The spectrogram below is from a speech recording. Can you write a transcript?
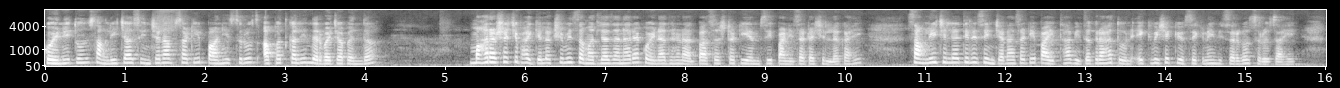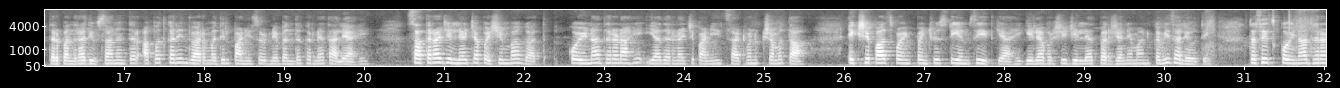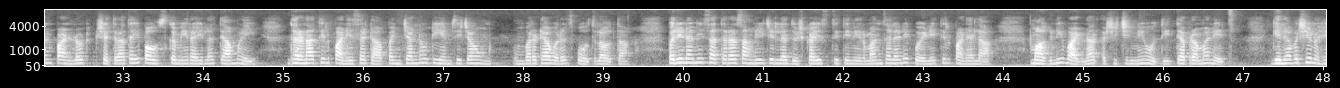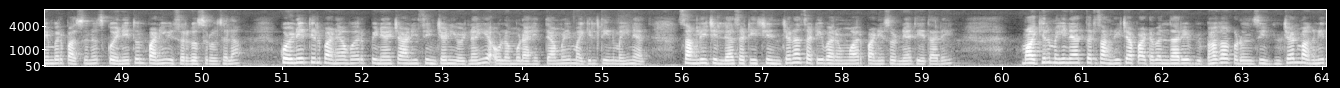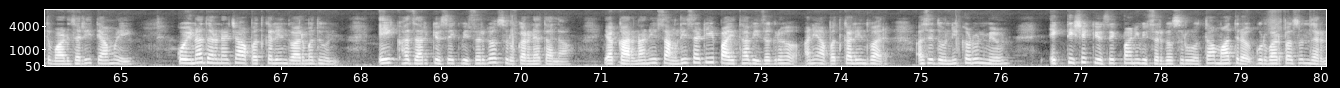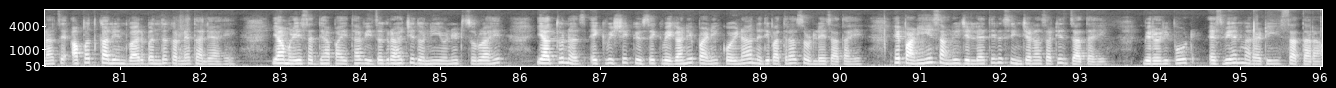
कोयनेतून सांगलीच्या सिंचनासाठी पाणी सुरूच आपत्कालीन दरवाजा बंद? महाराष्ट्राची भाग्यलक्ष्मी समजल्या जाणाऱ्या कोयना धरणात बासष्ट टी एम सी पाणीसाठा शिल्लक आहे. सांगली जिल्ह्यातील सिंचनासाठी पायथा विजग्रहातून एकवीसशे क्युसेकने विसर्ग सुरूच आहे. तर पंधरा दिवसानंतर आपत्कालीन द्वारमधील पाणी सोडणे बंद करण्यात आले आहे. सातारा जिल्ह्याच्या पश्चिम भागात कोयना धरण आहे. या धरणाची पाणी साठवण क्षमता एकशे पाच पॉईंट पंचवीस टी एम सी इतके आहे. गेल्या वर्षी जिल्ह्यात पर्जन्यमान कमी झाले होते. तसेच कोयना धरण पाणलोट क्षेत्रातही पाऊस कमी राहिला. त्यामुळे धरणातील पाणीसाठा पंच्याण्णव टी एम सीच्या उं उंबरठ्यावरच पोहोचला होता. परिणामी सातारा सांगली जिल्ह्यात दुष्काळी स्थिती निर्माण झाल्याने कोयनेतील पाण्याला मागणी वाढणार अशी चिन्हे होती. त्याप्रमाणेच गेल्या वर्षी नोव्हेंबरपासूनच कोयनेतून पाणी विसर्ग सुरू झाला. कोयनेतील पाण्यावर पिण्याच्या आणि सिंचन योजनाही अवलंबून आहेत. त्यामुळे मागील तीन महिन्यात सांगली जिल्ह्यासाठी सिंचनासाठी वारंवार पाणी सोडण्यात येत आले. मागील महिन्यात तर सांगलीच्या पाटबंधारे विभागाकडून सिंचन मागणीत वाढ झाली. त्यामुळे कोयना धरणाच्या आपत्कालीन द्वारमधून एक हजार क्युसेक विसर्ग सुरू करण्यात आला. या कारणाने सांगलीसाठी पायथा वीजग्रह आणि आपत्कालीन द्वार असे दोन्हीकडून मिळून एकतीसशे क्युसेक पाणी विसर्ग सुरू होता मात्र गुरुवारपासून धरणाचे आपत्कालीन द्वार बंद करण्यात आले आहे. यामुळे सध्या पायथा वीजग्रहाची दोन्ही युनिट सुरू आहेत. यातूनच एकवीसशे क्युसेक वेगाने पाणी कोयना नदीपात्रात सोडले जात आहे. हे पाणीही सांगली जिल्ह्यातील सिंचनासाठीच जात आहे. Bureau report S B N Marathi Satara.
